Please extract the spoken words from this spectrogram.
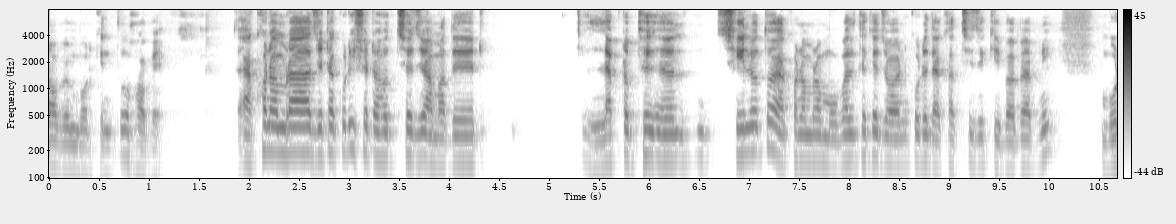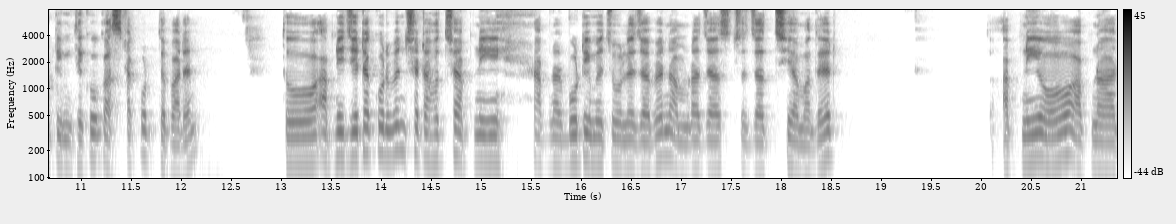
নভেম্বর কিন্তু হবে। তো এখন আমরা যেটা করি, সেটা হচ্ছে যে আমাদের ল্যাপটপ থেকে ছিল তো, এখন আমরা মোবাইল থেকে জয়েন করে দেখাচ্ছি যে কীভাবে আপনি বোটিং থেকেও কাজটা করতে পারেন। তো আপনি যেটা করবেন, সেটা হচ্ছে আপনি আপনার বোটিমে চলে যাবেন। আমরা জাস্ট যাচ্ছি আমাদের। আপনিও আপনার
